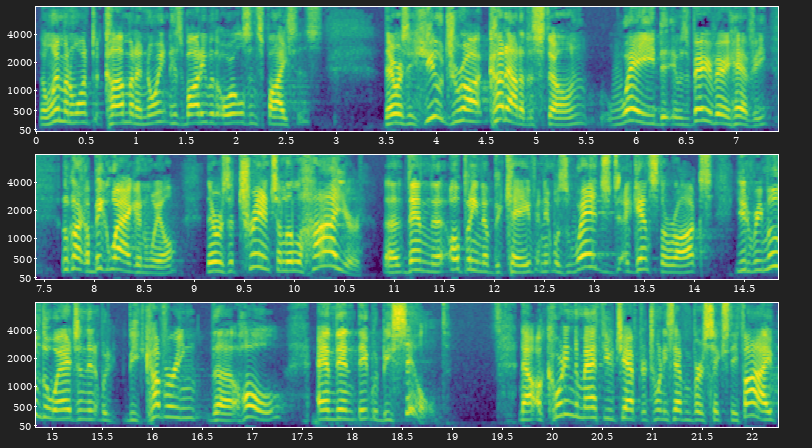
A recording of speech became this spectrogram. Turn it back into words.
The women want to come and anoint his body with oils and spices. There was a huge rock cut out of the stone, weighed, it was very, very heavy, looked like a big wagon wheel. There was a trench a little higher uh, than the opening of the cave, and it was wedged against the rocks. You'd remove the wedge, and then it would be covering the hole, and then it would be sealed. Now, according to Matthew chapter 27, verse 65,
